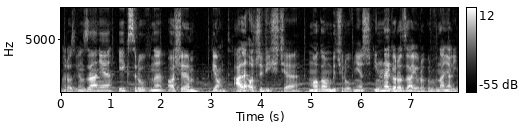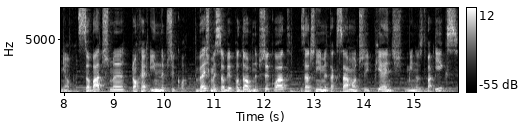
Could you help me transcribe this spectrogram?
rozwiązanie x równe 8 piątych. Ale oczywiście mogą być również innego rodzaju równania liniowe. Zobaczmy trochę inny przykład. Weźmy sobie podobny przykład. Zacznijmy tak samo, czyli 5 minus 2x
